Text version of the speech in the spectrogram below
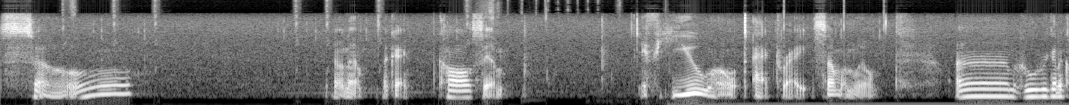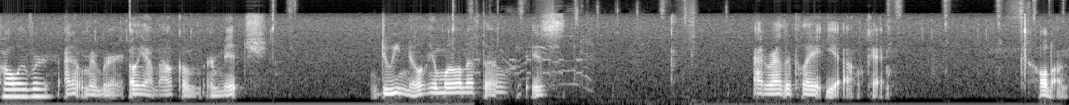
so... Oh no, okay. Call Sim. If you won't act right, someone will. Um, who are we gonna call over? I don't remember. Oh yeah, Malcolm or Mitch. Do we know him well enough though? Is... I'd rather play... It. Yeah, okay. Hold on.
